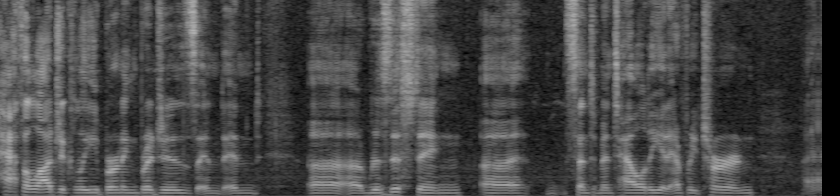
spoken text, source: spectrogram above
pathologically burning bridges and and uh, uh, resisting uh, sentimentality at every turn, I,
